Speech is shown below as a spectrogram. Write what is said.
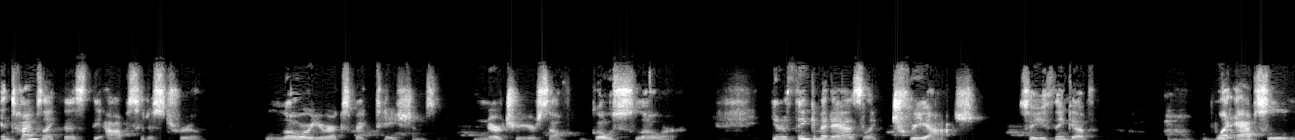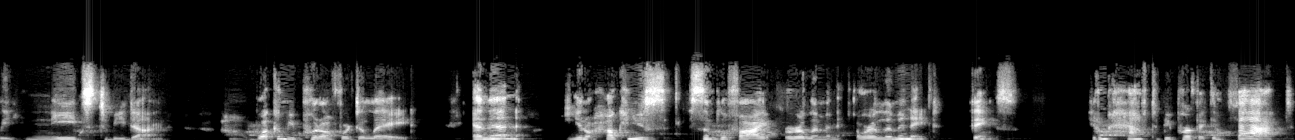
in times like this, the opposite is true. Lower your expectations, nurture yourself, go slower. You know, think of it as like triage so you think of uh, what absolutely needs to be done, uh, what can be put off or delayed, and then you know how can you s- simplify or eliminate or eliminate things. You don't have to be perfect. In fact,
